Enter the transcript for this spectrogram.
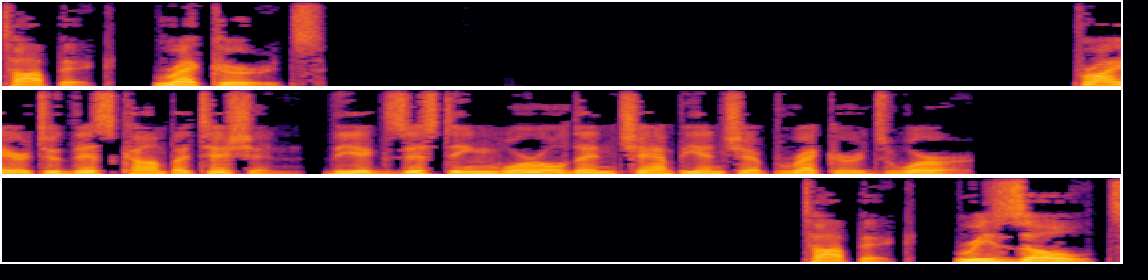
Topic: Records. Prior to this competition, the existing world and championship records were Topic. Results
